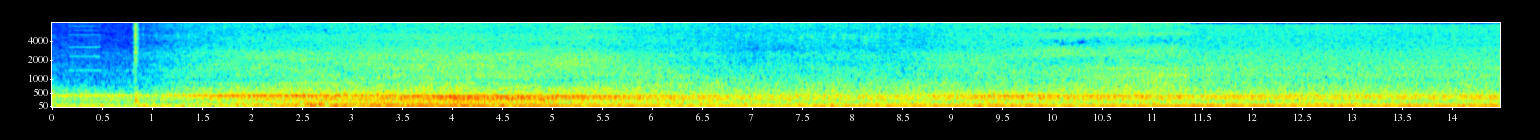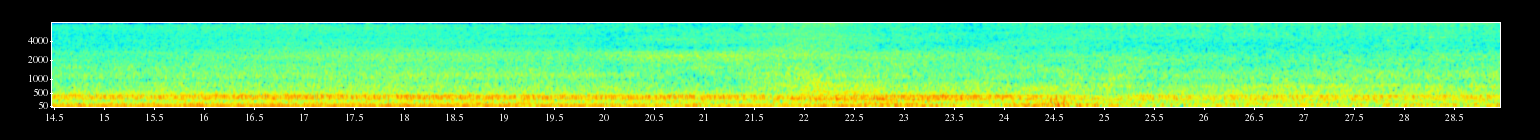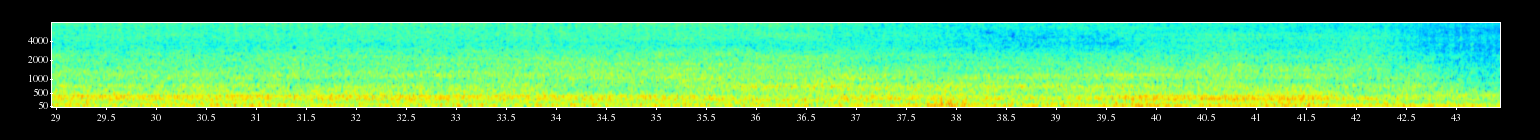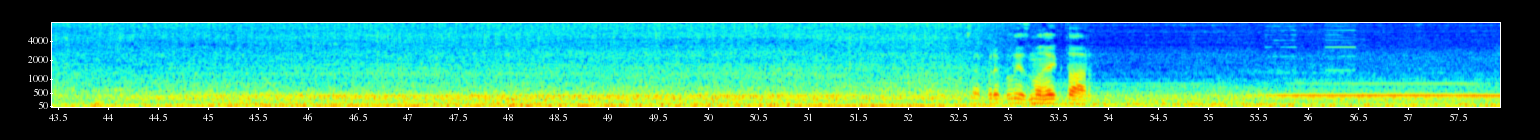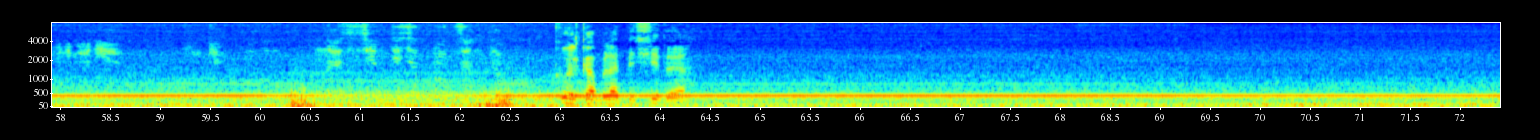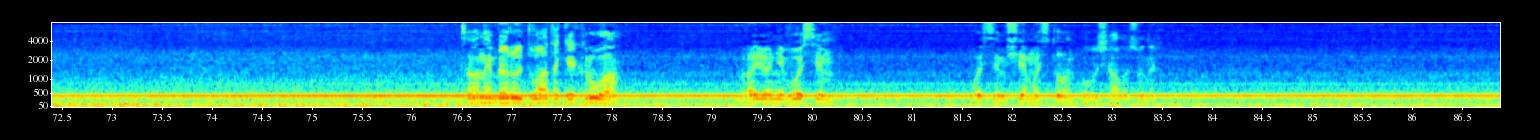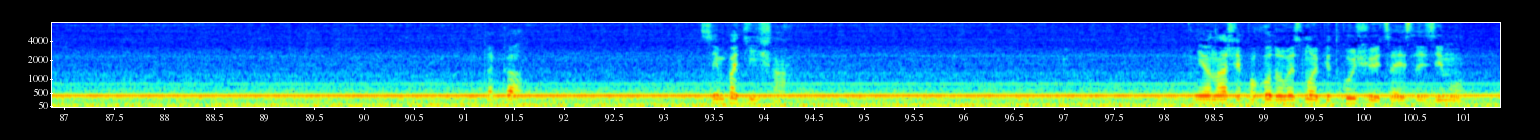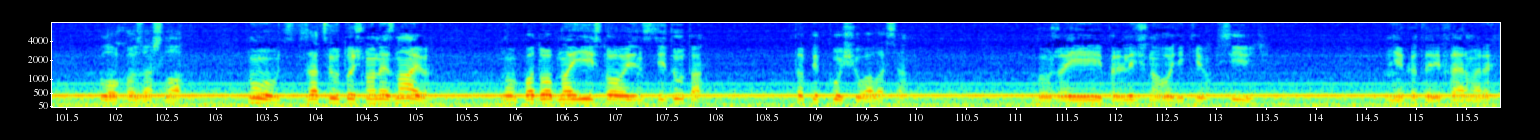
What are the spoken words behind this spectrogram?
Це приблизно гектар. Внимание! На 70%. Колька, бля, підсчитує. Це вони беруть два таких круга в районі 8 8 з чимось тонн получалось у них. Така симпатична. І вона ще походу весною підкущується, якщо зиму плохо зайшла. Ну, за цю точно не знаю. Ну, подобно їй з того інституту, то підкущувалася. Бо вже її прилично годиків сіють некоторі фермери.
